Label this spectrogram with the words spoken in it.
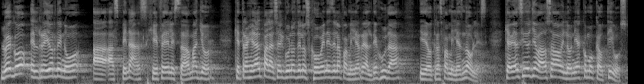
luego el rey ordenó a Aspenaz, jefe del Estado Mayor, que trajera al palacio algunos de los jóvenes de la familia real de Judá y de otras familias nobles, que habían sido llevados a Babilonia como cautivos.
